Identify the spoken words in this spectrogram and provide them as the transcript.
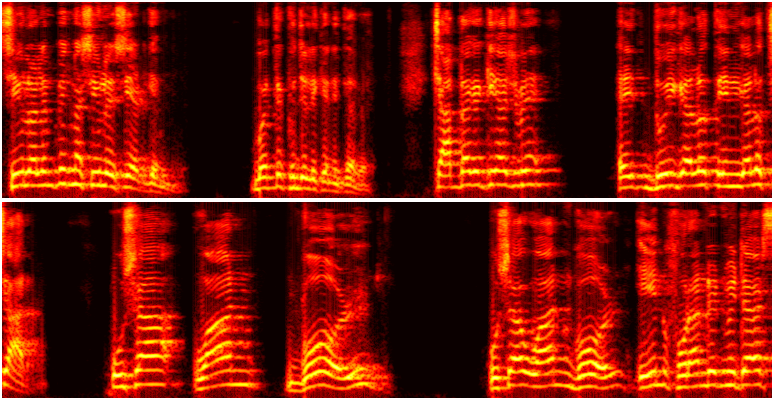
শিউল অলিম্পিক না শিউল এশিয়াড গেম বইতে খুঁজে লিখে নিতে হবে। চার দাগে কি আসবে? এই দুই গেল, তিন গেল, চার। Usha won gold, Usha won gold in four hundred meters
